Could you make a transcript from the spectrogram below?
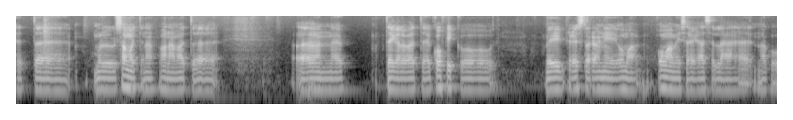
et äh, mul samuti noh, vanemad äh, on, tegelevad kohviku või restorani oma, omamise ja selle nagu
